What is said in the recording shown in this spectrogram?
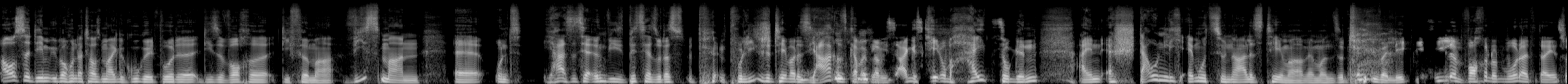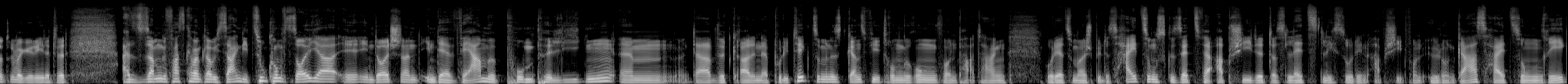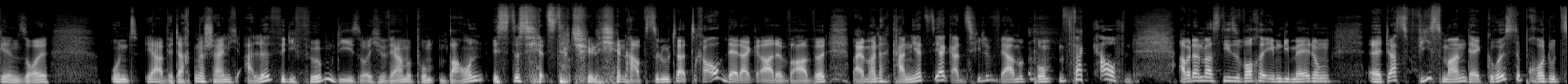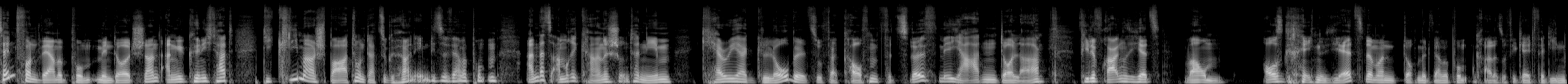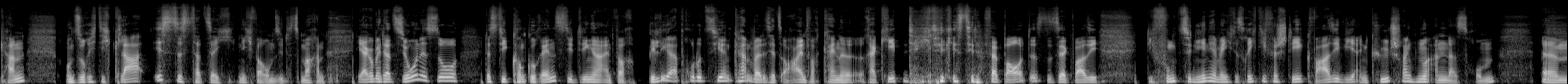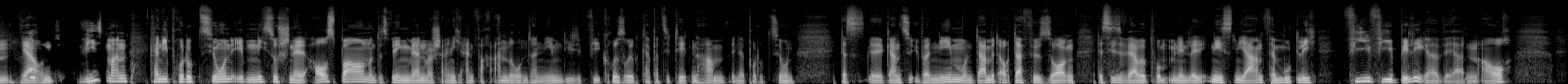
Außerdem über 100.000 Mal gegoogelt wurde diese Woche die Firma Wiesmann. Äh, und ja, es ist ja irgendwie bisher so das politische Thema des Jahres, kann man glaube ich sagen. Es geht um Heizungen. Ein erstaunlich emotionales Thema, wenn man so überlegt, wie viele Wochen und Monate da jetzt schon drüber geredet wird. Also zusammengefasst kann man glaube ich sagen, die Zukunft soll ja äh, in Deutschland in der Wärmepumpe liegen. Ähm, da wird gerade in der Politik zumindest ganz viel drum gerungen. Vor ein paar Tagen wurde ja zum Beispiel das Heizungsgesetz verabschiedet, das letztlich so den Abschied von Öl- und Gasheizungen regeln soll. Und ja, wir dachten wahrscheinlich alle, für die Firmen, die solche Wärmepumpen bauen, ist das jetzt natürlich ein absoluter Traum, der da gerade wahr wird, weil man kann jetzt ja ganz viele Wärmepumpen verkaufen. Aber dann war es diese Woche eben die Meldung, äh, dass Wiesmann, der größte Produzent von Wärmepumpen in Deutschland, angekündigt hat, die Klimasparte, und dazu gehören eben diese Wärmepumpen, an das amerikanische Unternehmen Carrier Global zu verkaufen für 12 Milliarden Dollar. Viele fragen sich jetzt, warum Ausgerechnet jetzt, wenn man doch mit Wärmepumpen gerade so viel Geld verdienen kann. Und so richtig klar ist es tatsächlich nicht, warum sie das machen. Die Argumentation ist so, dass die Konkurrenz die Dinge einfach billiger produzieren kann, weil es jetzt auch einfach keine Raketentechnik ist, die da verbaut ist. Das ist ja quasi, die funktionieren ja, wenn ich das richtig verstehe, quasi wie ein Kühlschrank, nur andersrum. Ähm, ja, und Wiesmann kann die Produktion eben nicht so schnell ausbauen und deswegen werden wahrscheinlich einfach andere Unternehmen, die viel größere Kapazitäten haben in der Produktion, das äh, Ganze übernehmen und damit auch dafür sorgen, dass diese Wärmepumpen in den nächsten Jahren vermutlich viel, viel billiger werden auch.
